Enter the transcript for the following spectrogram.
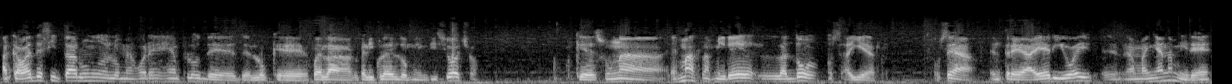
Acabas de citar uno de los mejores ejemplos de, de lo que fue la película del 2018, que es una, es más, las miré las dos ayer, o sea, entre ayer y hoy, en la mañana, miré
